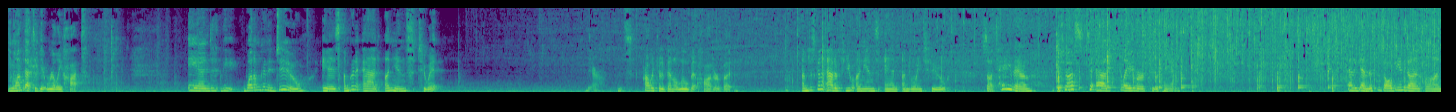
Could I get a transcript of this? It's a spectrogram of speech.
you want that to get really hot. And the what I'm gonna do is I'm gonna add onions to it. There, it's probably could have been a little bit hotter, but I'm just gonna add a few onions and I'm going to saute them just to add flavor to the pan. And again, this is all being done on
